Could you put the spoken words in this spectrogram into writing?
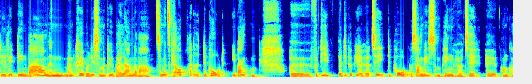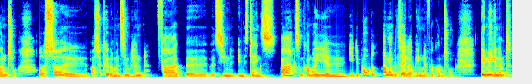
det, er det er en vare, man, man køber, ligesom man køber alle andre varer. Så man skal have oprettet et depot i banken. øh, fordi værdipapirer hører til i et depot på samme vis som penge hører til øh, på en konto. Og så, øh, og så køber man simpelthen fra øh, sin investeringsvare, som kommer i, øh, i depotet, og man betaler pengene fra kontoen. Det er mega nemt.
